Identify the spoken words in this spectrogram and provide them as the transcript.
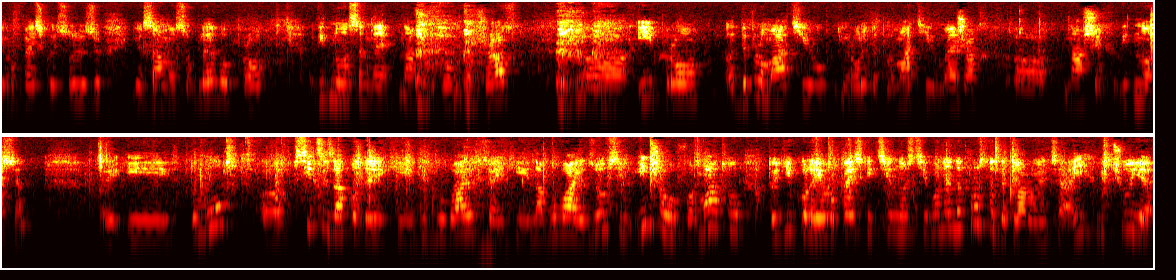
Європейського Союзу, і саме особливо про відносини наших двох держав е, і про дипломатію і роль дипломатії в межах е, наших відносин. І тому е, всі ці заходи, які відбуваються, які набувають зовсім іншого формату, тоді, коли європейські цінності вони не просто декларуються, а їх відчує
